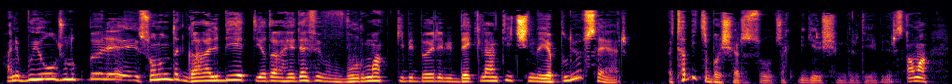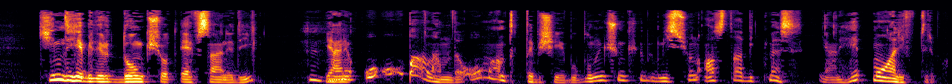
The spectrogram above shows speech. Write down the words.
hani bu yolculuk böyle sonunda galibiyet ya da hedefi vurmak gibi böyle bir beklenti içinde yapılıyorsa eğer e, tabii ki başarısı olacak bir girişimdir diyebiliriz. Ama kim diyebilir Don Quixote efsane değil? Yani o, o bağlamda, o mantıkta bir şey bu. Bunun çünkü bir misyonu asla bitmez. Yani hep muhaliftir bu.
